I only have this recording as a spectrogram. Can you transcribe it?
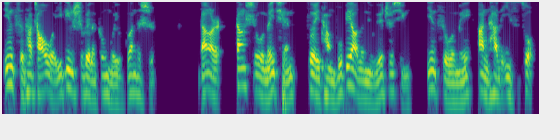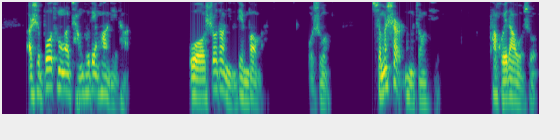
因此他找我一定是为了跟我有关的事。然而当时我没钱做一趟不必要的纽约之行，因此我没按他的意思做，而是拨通了长途电话给他。我收到你的电报了，我说，什么事儿那么着急？他回答我说，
